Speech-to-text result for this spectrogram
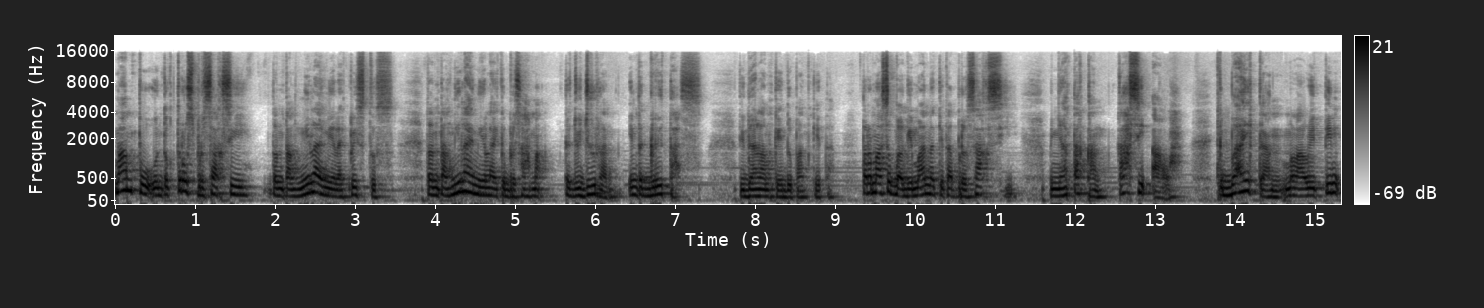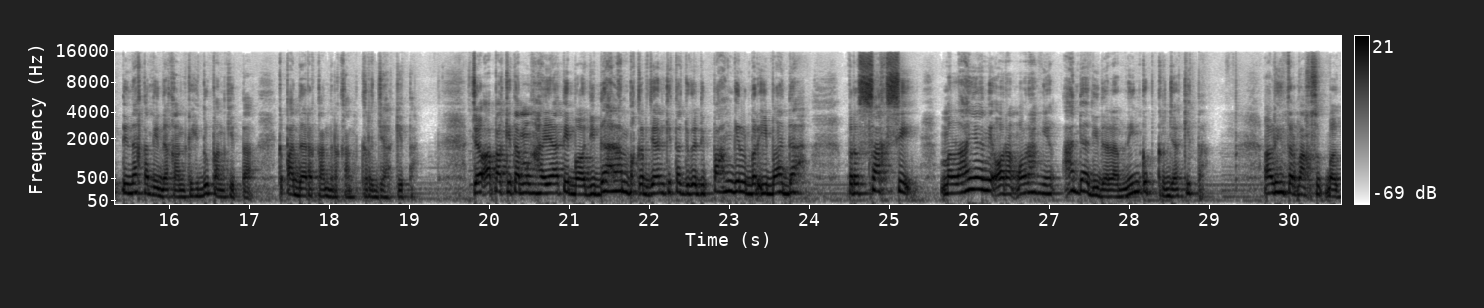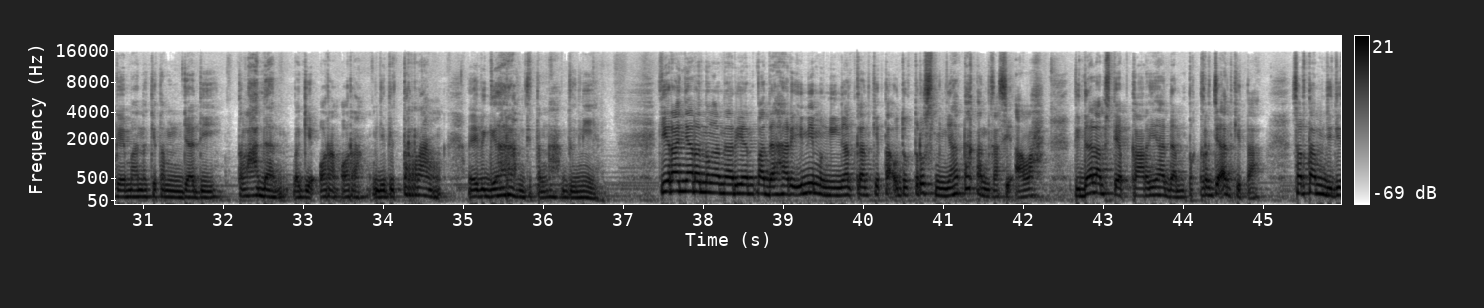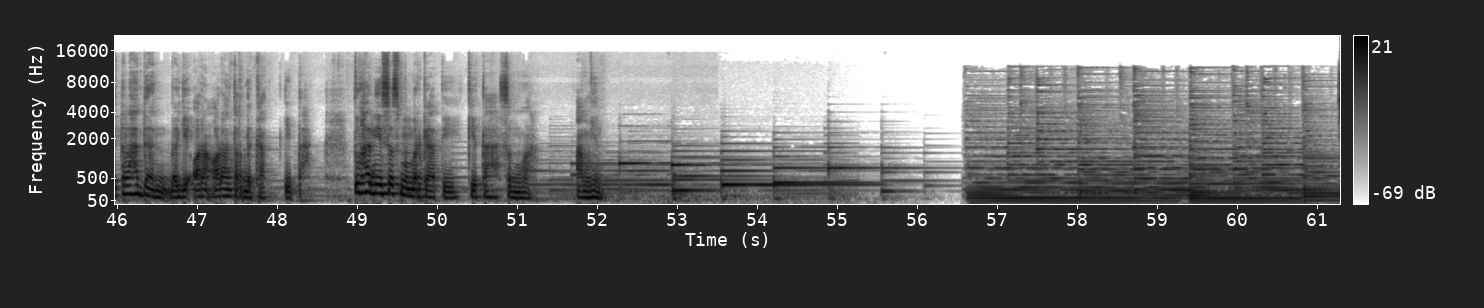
mampu untuk terus bersaksi tentang nilai-nilai Kristus? Tentang nilai-nilai kebersama, kejujuran, integritas di dalam kehidupan kita. Termasuk bagaimana kita bersaksi, menyatakan kasih Allah, kebaikan melalui tindakan-tindakan kehidupan kita kepada rekan-rekan kerja kita. Jauh apa kita menghayati bahwa di dalam pekerjaan kita juga dipanggil beribadah, bersaksi, melayani orang-orang yang ada di dalam lingkup kerja kita. Hal ini termaksud bagaimana kita menjadi teladan bagi orang-orang, menjadi terang, menjadi garam di tengah dunia. Kiranya renungan harian pada hari ini mengingatkan kita untuk terus menyatakan kasih Allah di dalam setiap karya dan pekerjaan kita, serta menjadi teladan bagi orang-orang terdekat kita. Tuhan Yesus memberkati kita semua. Amin.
